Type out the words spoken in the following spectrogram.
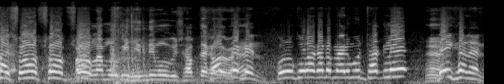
সব সব সব। বাংলা মুভি হিন্দি মুভি সব দেখা যাবে হ্যাঁ? দেখেন। কোন কোলাকাটা মাইরমুড থাকলে হ্যাঁ। দেখে নেন।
